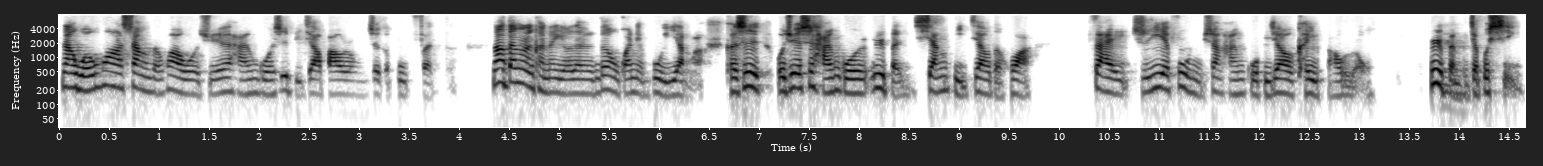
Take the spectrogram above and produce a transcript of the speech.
那文化上的话，我觉得韩国是比较包容这个部分的。那当然，可能有的人跟我观点不一样了。可是我觉得是韩国、日本相比较的话，在职业妇女上，韩国比较可以包容，日本比较不行。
